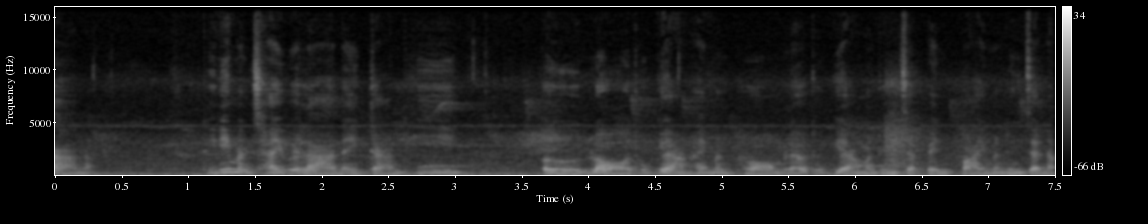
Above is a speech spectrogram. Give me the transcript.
การอะทีนี้มันใช้เวลาในการที่ เออรอทุกอย่างให้มันพร้อมแล้วทุกอย่างมันถึงจะเป็นไป มันถึงจะน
